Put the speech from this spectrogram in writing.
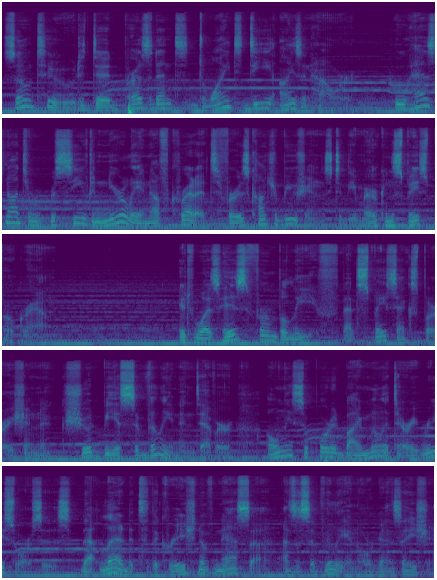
so too did President Dwight D. Eisenhower, who has not received nearly enough credit for his contributions to the American space program. It was his firm belief that space exploration should be a civilian endeavor only supported by military resources that led to the creation of NASA as a civilian organization.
